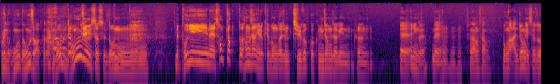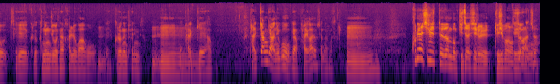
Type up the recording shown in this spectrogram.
우리 너무 너무 좋았거든. 너무 너무 재밌었어요. 너무. 근데 본인의 성격도 항상 이렇게 뭔가 좀 즐겁고 긍정적인 그런 네. 편인가요? 네. 음, 음, 음. 저는 항상 뭔가 안 좋은 게 있어도 되게 그래도 긍정적으로 생각하려고 하고 음. 네, 그러는 편입니다. 네, 밝게 하고 밝게 한 게 아니고 그냥 밝아요 저는 항상. 음. 코리안 시리즈 때도 한번 기자실을 뒤집어 놨다고. 뒤집어 놨죠.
